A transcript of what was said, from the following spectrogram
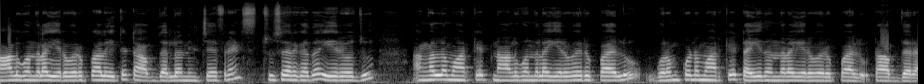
నాలుగు వందల ఇరవై రూపాయలు అయితే టాప్ ధరలో నిలిచాయి ఫ్రెండ్స్. చూశారు కదా ఈరోజు అంగళ్ళ మార్కెట్ నాలుగు వందల ఇరవై రూపాయలు గురంకొండ మార్కెట్ ఐదు వందల ఇరవై రూపాయలు టాప్ ధర.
